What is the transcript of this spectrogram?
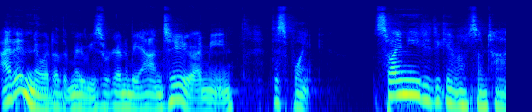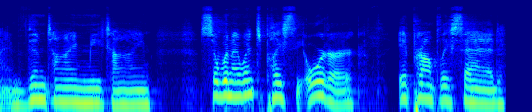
I didn't know what other movies were going to be on too. I mean, at this point. So I needed to give them some time, them time, me time. So when I went to place the order, it promptly said,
